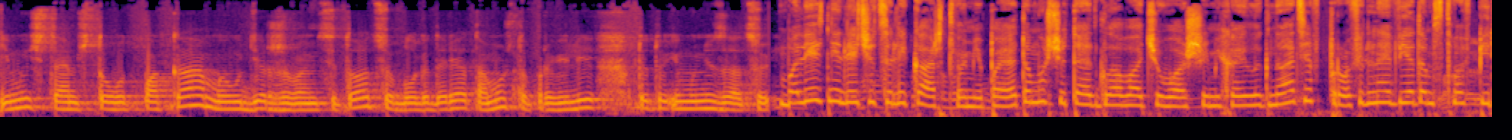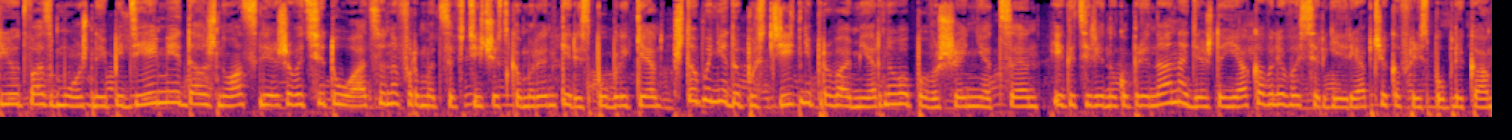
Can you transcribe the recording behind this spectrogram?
И мы считаем, что вот пока мы удерживаем ситуацию благодаря тому, что провели вот эту иммунизацию. Болезни лечатся лекарствами, поэтому, считает глава Чувашии Михаил Игнатьев, профильное ведомство в период возможной эпидемии должно отслеживать ситуацию на фармацевтическом рынке республики, чтобы не допустить неправомерного повышения цен. Екатерина Куприна, Надежда Яковлева, Сергей Рябчиков, Республика.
